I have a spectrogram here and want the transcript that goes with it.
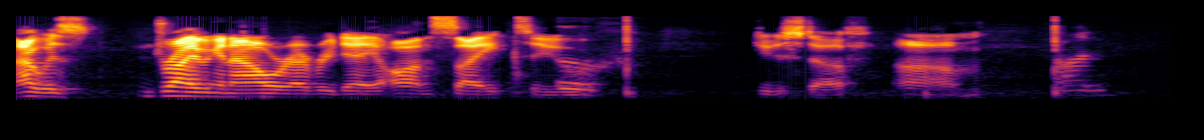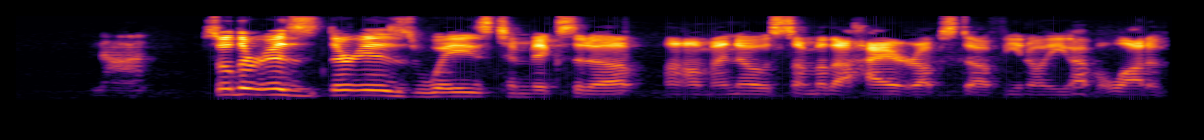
I was driving an hour every day on site to Ugh. do stuff. Um, Fun. Not. so there is there is ways to mix it up. Um, I know some of the higher up stuff. You know, you have a lot of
